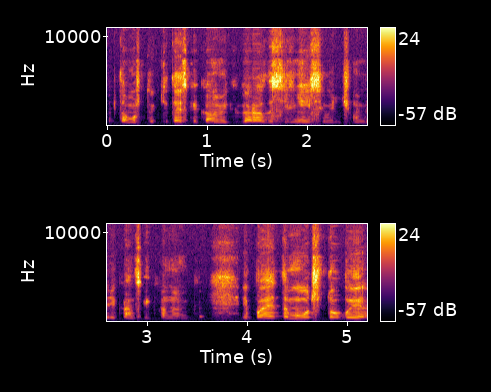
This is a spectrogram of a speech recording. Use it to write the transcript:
потому что китайская экономика гораздо сильнее сегодня, чем американская экономика. И поэтому вот чтобы э,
